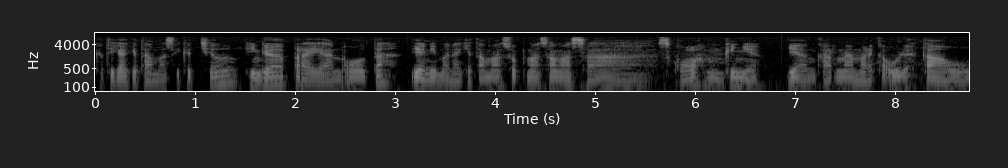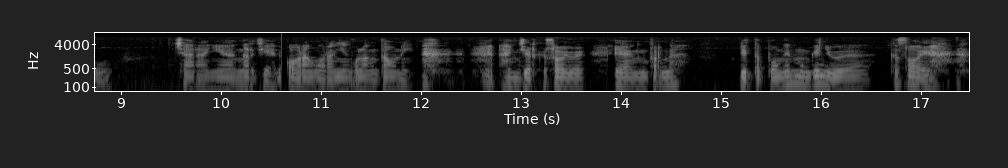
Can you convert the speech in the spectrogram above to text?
ketika kita masih kecil hingga perayaan ultah yang di mana kita masuk masa-masa sekolah mungkin ya yang karena mereka udah tahu caranya ngerjain orang-orang yang ulang tahun nih. Anjir kesel gue. Yang pernah ditepungin mungkin juga kesel ya.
